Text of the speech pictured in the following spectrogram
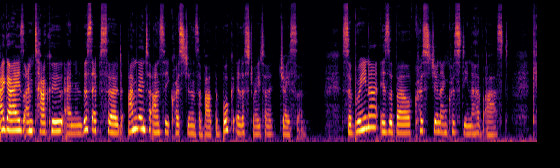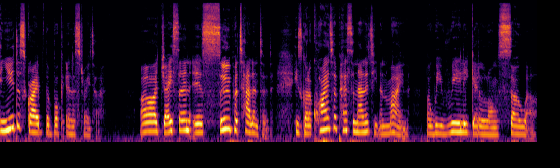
Hi, guys, I'm Taku, and in this episode, I'm going to answer your questions about the book illustrator Jason. Sabrina, Isabel, Christian, and Christina have asked Can you describe the book illustrator? Oh, Jason is super talented. He's got a quieter personality than mine, but we really get along so well.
